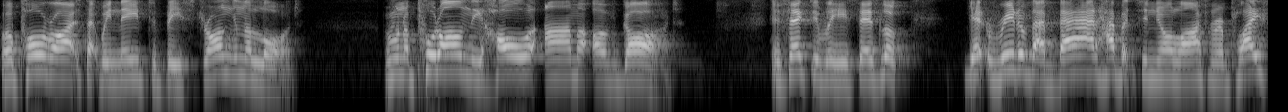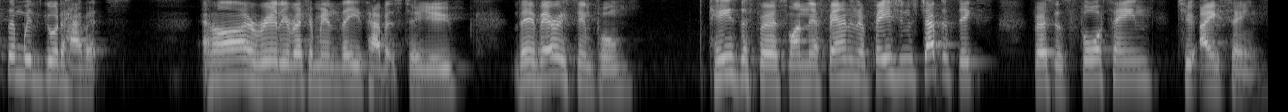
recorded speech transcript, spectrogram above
Well, Paul writes that we need to be strong in the Lord. We want to put on the whole armor of God. Effectively, he says, look, get rid of that bad habits in your life and replace them with good habits. And I really recommend these habits to you. They're very simple. Here's the first one. They're found in Ephesians chapter 6, verses 14 to 18.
